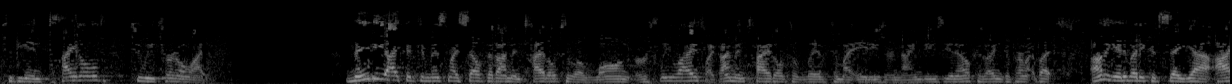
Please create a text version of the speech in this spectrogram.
to be entitled to eternal life. Maybe I could convince myself that I'm entitled to a long earthly life. Like I'm entitled to live to my 80s or 90s, you know, because I can compare my. But I don't think anybody could say, yeah, I,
